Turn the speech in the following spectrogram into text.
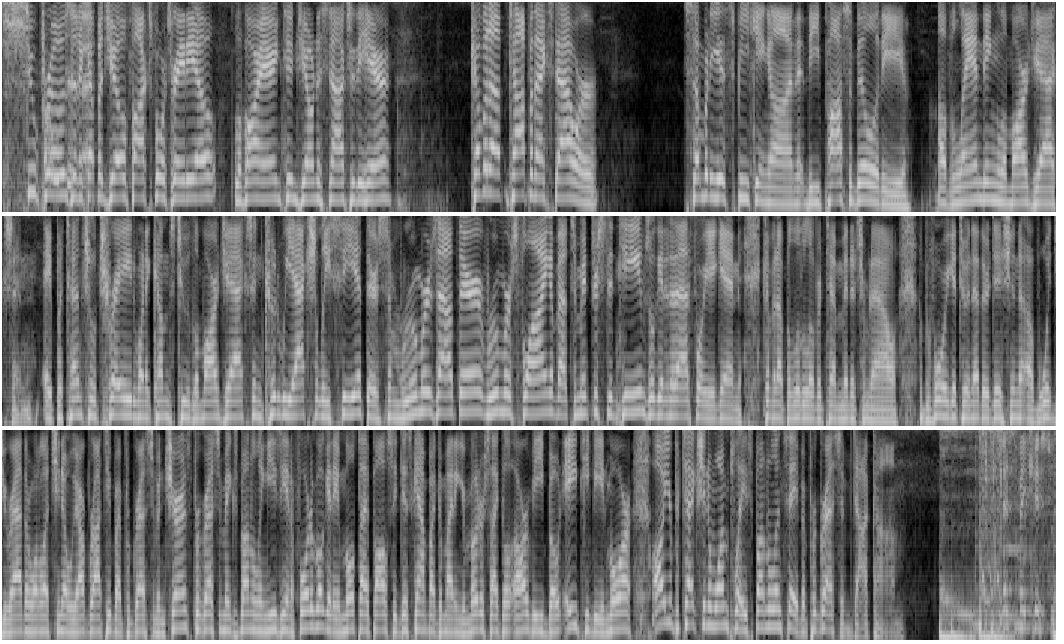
Two pros and a cup of Joe, Fox Sports Radio. LaVar Arrington, Jonas Knox with you here. Coming up, top of next hour, somebody is speaking on the possibility of landing Lamar Jackson, a potential trade when it comes to Lamar Jackson. Could we actually see it? There's some rumors out there, rumors flying about some interested teams. We'll get into that for you again coming up a little over 10 minutes from now. Before we get to another edition of Would You Rather, I want to let you know we are brought to you by Progressive Insurance. Progressive makes bundling easy and affordable. Get a multi policy discount by combining your motorcycle, RV, boat, ATV, and more. All your protection in one place. Bundle and save at progressive.com. Let's make history.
